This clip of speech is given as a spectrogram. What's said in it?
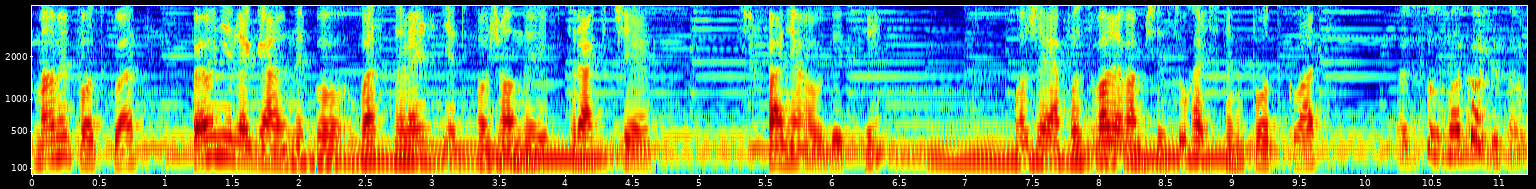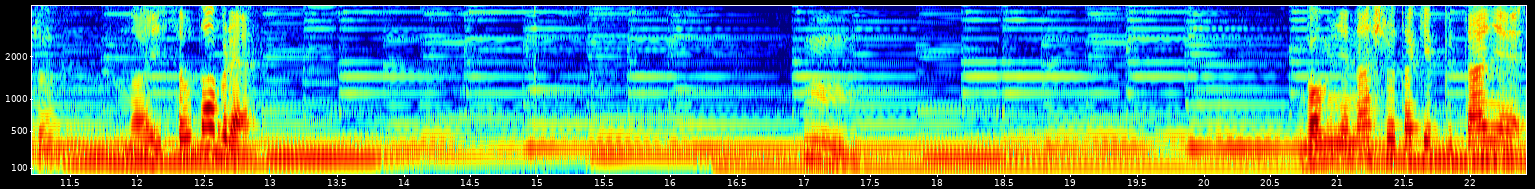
Mamy podkład, w pełni legalny, bo własnoręcznie tworzony w trakcie trwania audycji. Może ja pozwolę wam się słuchać w ten podkład, Ale to są dwa akordy cały czas. no i są dobre. Bo mnie naszło takie pytanie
